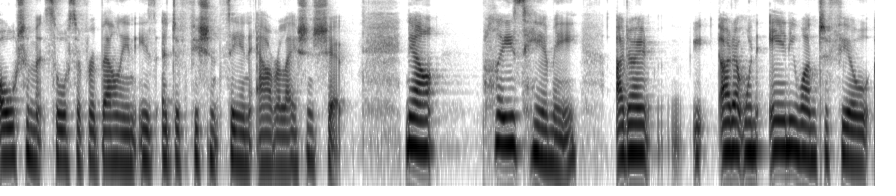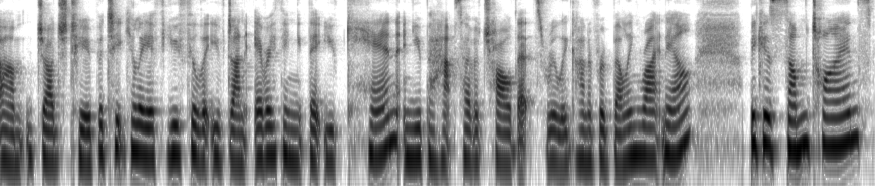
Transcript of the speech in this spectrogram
ultimate source of rebellion is a deficiency in our relationship. Now, please hear me. I don't I don't want anyone to feel um, judged here, particularly if you feel that you've done everything that you can and you perhaps have a child that's really kind of rebelling right now because sometimes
